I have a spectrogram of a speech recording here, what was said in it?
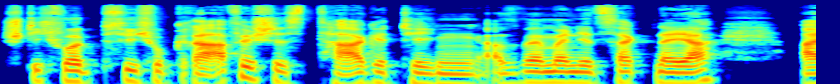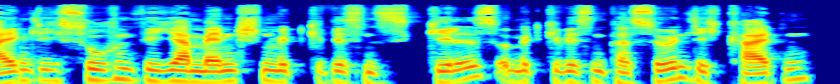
Stichwort psychografisches Targeting. Also wenn man jetzt sagt, na ja, eigentlich suchen wir ja Menschen mit gewissen Skills und mit gewissen Persönlichkeiten.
